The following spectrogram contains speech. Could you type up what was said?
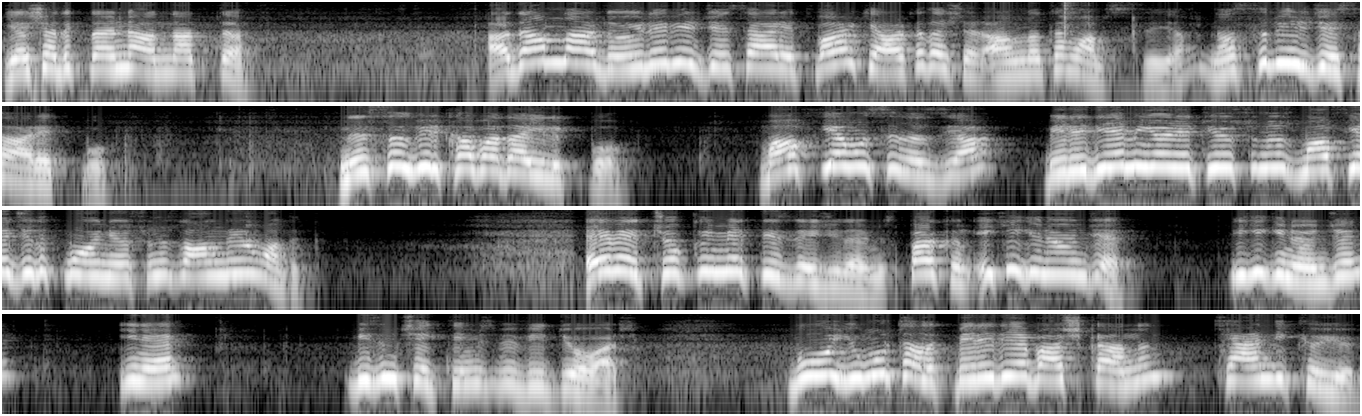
Yaşadıklarını anlattı. Adamlarda öyle bir cesaret var ki arkadaşlar anlatamam size ya. Nasıl bir cesaret bu? Nasıl bir kabadayılık bu? Mafya mısınız ya? Belediye mi yönetiyorsunuz? Mafyacılık mı oynuyorsunuz? Anlayamadık. Evet çok kıymetli izleyicilerimiz. Bakın iki gün önce, iki gün önce yine bizim çektiğimiz bir video var. Bu Yumurtalık Belediye Başkanı'nın kendi köyü.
